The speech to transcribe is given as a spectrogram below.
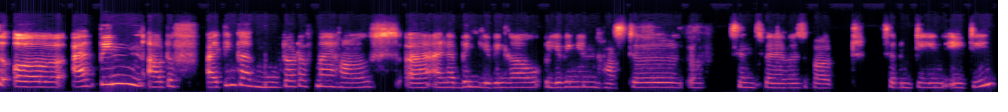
So uh, I've been out of. I think I've moved out of my house uh, and I've been living out, living in hostel uh, since when I was about 17, 18.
